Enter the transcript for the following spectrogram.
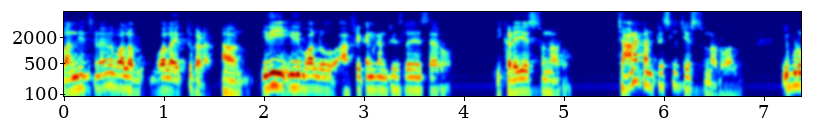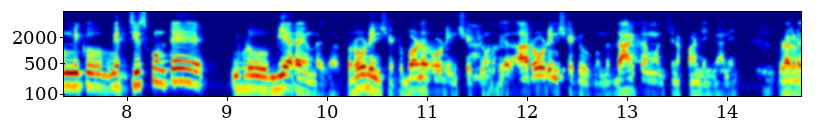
బంధించడమే వాళ్ళ వాళ్ళ ఎత్తుగడ. అవును. ఇది ఇది వాళ్ళు ఆఫ్రికన్ కంట్రీస్లో చేశారు. ఇక్కడ చేస్తున్నారు. చాలా కంట్రీస్లో చేస్తున్నారు వాళ్ళు. ఇప్పుడు మీకు మీరు తీసుకుంటే ఇప్పుడు బీఆర్ఐ ఉన్నది కదా. Road initiative border road initiative ఉంది కదా. ఆ రోడ్ ఇనిషియేటివ్ ఉంది. దానికి సంబంధించిన ఫండింగ్ కానీ ఇప్పుడు అక్కడ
